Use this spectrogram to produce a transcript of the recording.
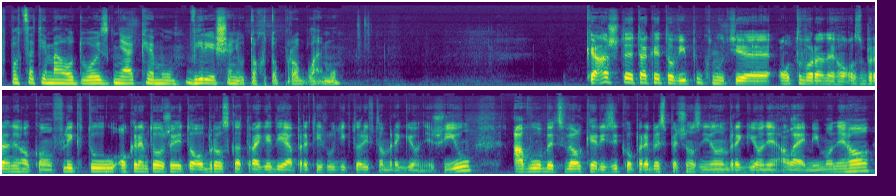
v podstate malo dôjsť k nejakému vyriešeniu tohto problému? Každé takéto vypuknutie otvoreného ozbrojeného konfliktu, okrem toho, že je to obrovská tragédia pre tých ľudí, ktorí v tom regióne žijú a vôbec veľké riziko pre bezpečnosť nielen v regióne, ale aj mimo neho,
